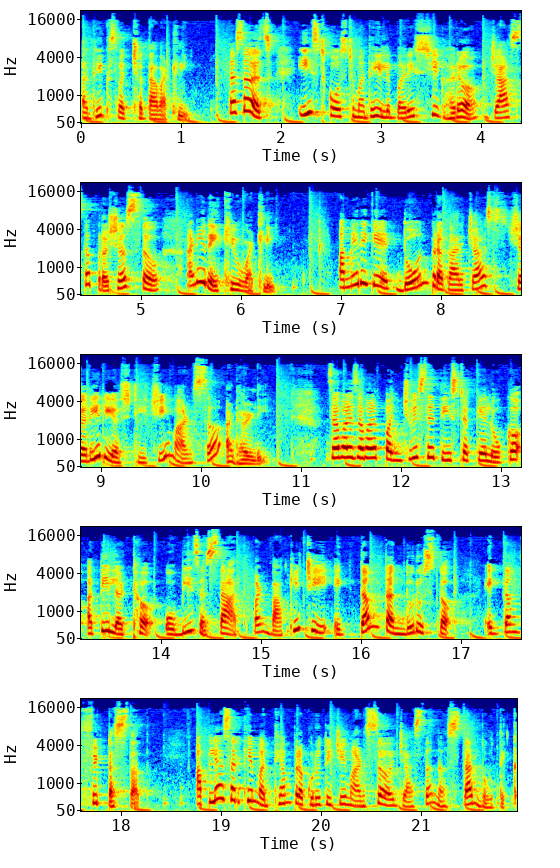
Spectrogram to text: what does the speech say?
अधिक स्वच्छता वाटली. तसंच ईस्ट कोस्टमधील बरीचशी घरं जास्त प्रशस्त आणि रेखीव वाटली. अमेरिकेत दोन प्रकारच्या शरीरयष्टीची माणसं आढळली. जवळजवळ पंचवीस ते तीस टक्के लोक अतिलठ ओबीज असतात पण बाकीची एकदम तंदुरुस्त एकदम फिट असतात. आपल्यासारखी मध्यम प्रकृतीची माणसं जास्त नसतात बहुतेक.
